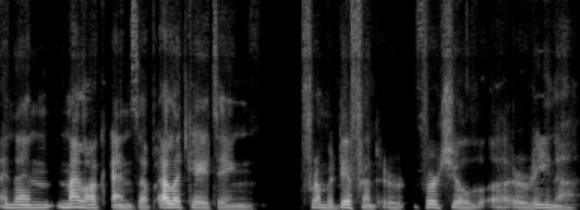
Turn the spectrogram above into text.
and then malloc ends up allocating from a different virtual uh, arena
